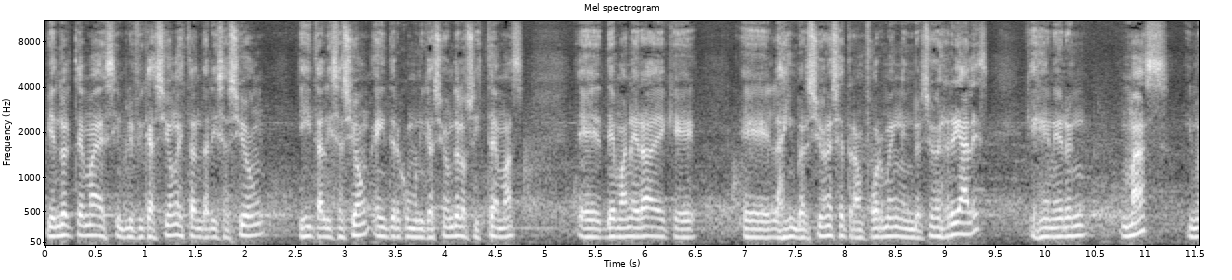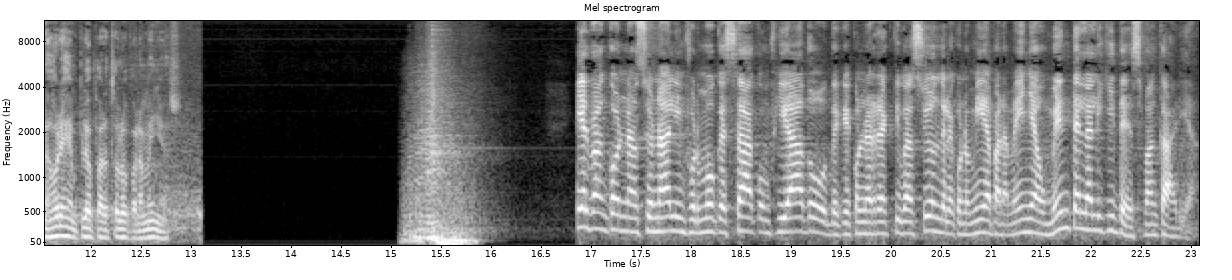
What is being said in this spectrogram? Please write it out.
viendo el tema de simplificación, estandarización, digitalización e intercomunicación de los sistemas, eh, de manera de que las inversiones se transformen en inversiones reales que generen más y mejores empleos para todos los panameños. El Banco Nacional informó que está confiado de que con la reactivación de la economía panameña aumente la liquidez bancaria.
